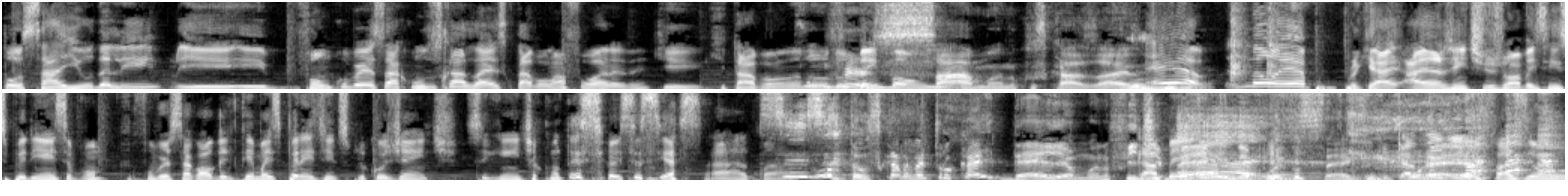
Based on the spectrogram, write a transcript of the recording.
pô, saiu dali e, e fomos conversar com os casais que estavam lá fora, né? Que que estavam no, no bem bom. Conversar, mano, com os casais. É, não é, porque a, a gente, jovem sem experiência, vamos conversar com alguém que tem mais experiência. A gente explicou, gente, seguinte, aconteceu isso assim, assado, tá? Vocês- Puta, os caras vão trocar ideia, mano. Acabei Feedback de- depois do sexo. Que porra Acabei é de fazer um,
